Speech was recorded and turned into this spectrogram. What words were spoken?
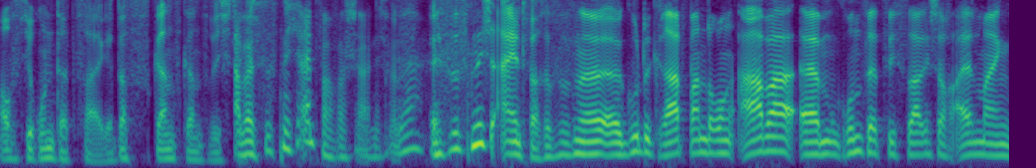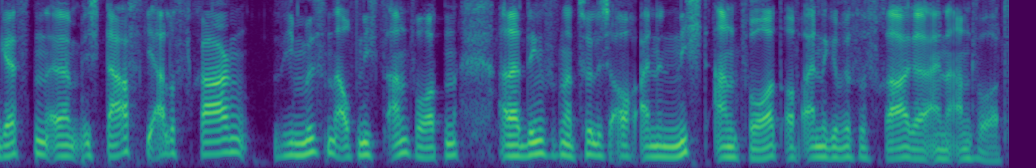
auf sie runter zeige. Das ist ganz, ganz wichtig. Aber es ist nicht einfach wahrscheinlich, oder? Es ist nicht einfach. Es ist eine äh, gute Gratwanderung, aber ähm, grundsätzlich sage ich auch allen meinen Gästen, ähm, ich darf sie alles fragen, sie müssen auf nichts antworten. Allerdings ist natürlich auch eine Nicht-Antwort auf eine gewisse Frage eine Antwort.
